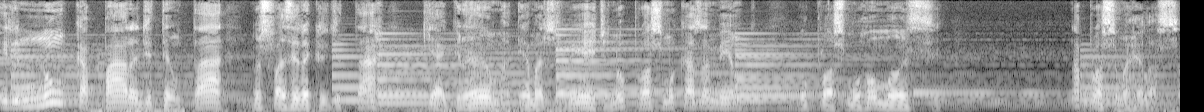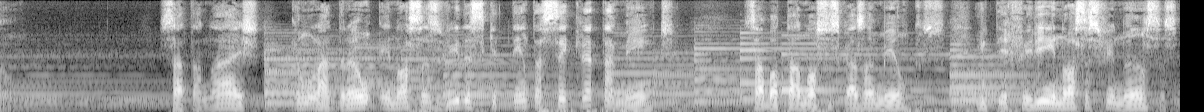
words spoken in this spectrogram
ele nunca para de tentar nos fazer acreditar que a grama é mais verde no próximo casamento, no próximo romance, na próxima relação. Satanás é um ladrão em nossas vidas que tenta secretamente sabotar nossos casamentos, interferir em nossas finanças,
